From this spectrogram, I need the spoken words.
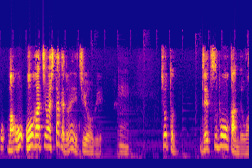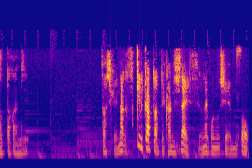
おまあ、お大勝ちはしたけどね、日曜日。うん。ちょっと絶望感で終わった感じ。確かに。なんかすっきり勝ったって感じしないですよね、この試合も。そ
